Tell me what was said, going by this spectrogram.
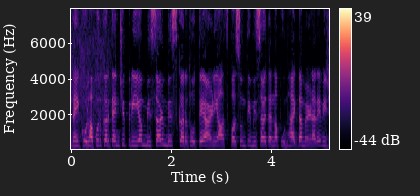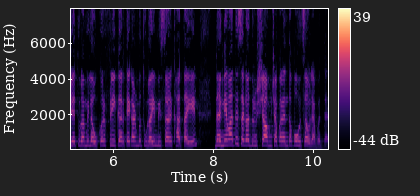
नाही कोल्हापूरकर त्यांची प्रिय मिसळ मिस करत होते आणि आजपासून ती मिसळ त्यांना पुन्हा एकदा मिळणार आहे. विजय तुला मी लवकर फ्री करते कारण मग तुलाही मिसळ खाता येईल. धन्यवाद ते सगळं दृश्य आमच्यापर्यंत पोहोचवल्याबद्दल.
